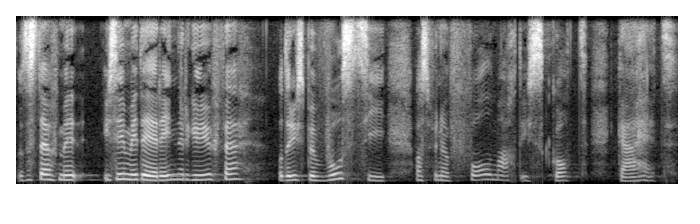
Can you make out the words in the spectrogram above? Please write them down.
Und das dürfen wir uns immer wieder erinnern rufen oder uns bewusst sein, was für eine Vollmacht uns Gott gegeben hat.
